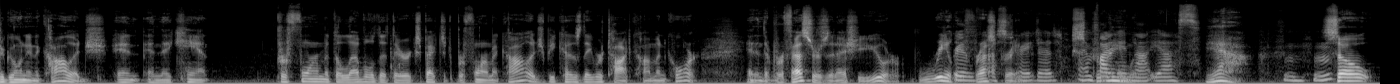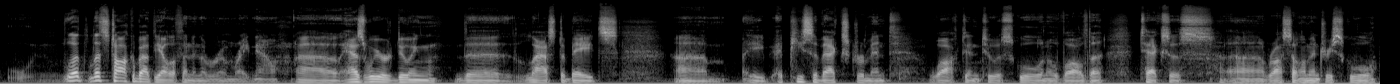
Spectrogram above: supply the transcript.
are going into college and, and they can't perform at the level that they're expected to perform at college because they were taught Common Core. And the professors at SUU are really, really frustrated. frustrated. I'm finding that. Yes. Yeah. So let, let's talk about the elephant in the room right now. Uh, as we were doing the last debates, um, a, a piece of excrement walked into a school in Uvalde, Texas, uh, Ross Elementary School,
